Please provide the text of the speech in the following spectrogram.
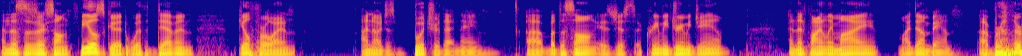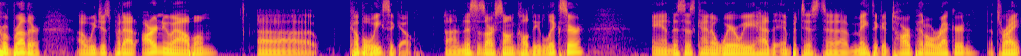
And this is their song Feels Good with Devin Gilfillan. I know I just butchered that name. Uh, but the song is just a creamy, dreamy jam. And then finally, my my dumb band, uh, brother or brother, uh, we just put out our new album uh, a couple weeks ago, uh, and this is our song called Elixir. And this is kind of where we had the impetus to make the guitar pedal record. That's right,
